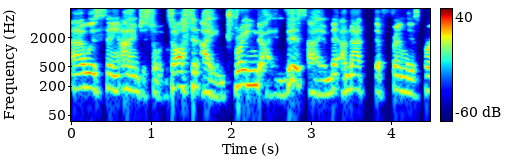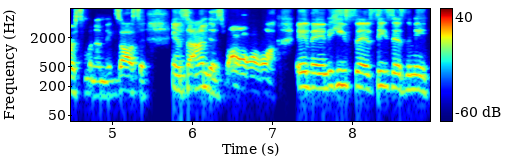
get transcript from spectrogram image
I was saying, I am just so exhausted. I am drained. I am this. I am that. I'm not the friendliest person when I'm exhausted. And so I'm just, oh. and then he says, he says to me,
